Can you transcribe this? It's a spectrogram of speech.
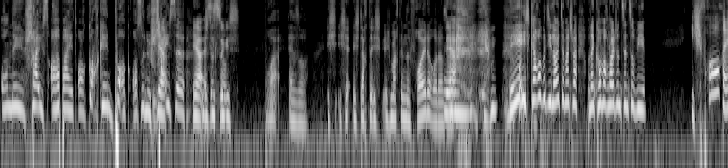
Oh nee, scheiß Arbeit, oh gar keinen Bock, oh so eine Ja. Scheiße. Ja, ich es ist so, wirklich. Boah, also, ich, ich, ich dachte, ich, ich mache dem eine Freude oder so. Ja. Nee, ich glaube, die Leute manchmal, und dann kommen auch Leute und sind so wie, Ich fahre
